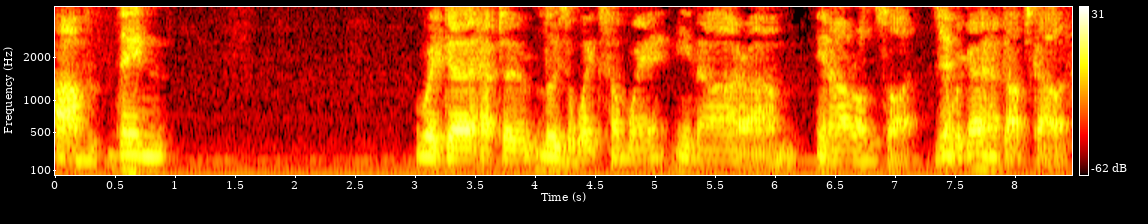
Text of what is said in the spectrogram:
um, then we're going to have to lose a week somewhere in our um, in our on site so Yeah. we're going to have to upscale it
